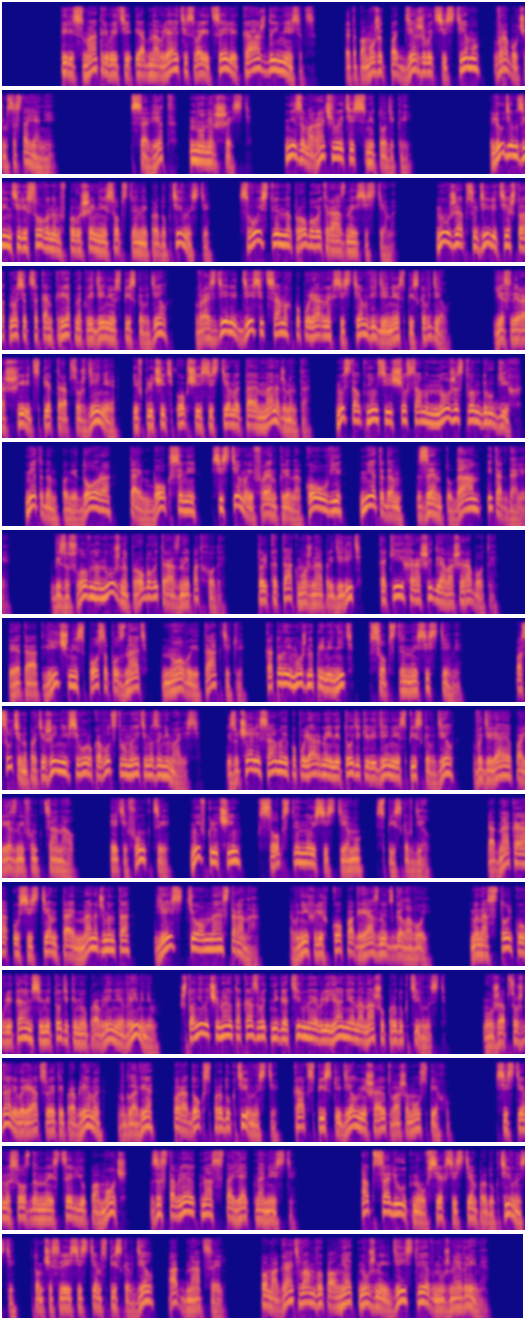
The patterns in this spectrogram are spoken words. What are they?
Пересматривайте и обновляйте свои цели каждый месяц. Это поможет поддерживать систему в рабочем состоянии. Совет номер 6. Не заморачивайтесь с методикой. Людям, заинтересованным в повышении собственной продуктивности, свойственно пробовать разные системы. Мы уже обсудили те, что относятся конкретно к ведению списков дел в разделе «10 самых популярных систем ведения списков дел». Если расширить спектр обсуждения и включить общие системы тайм-менеджмента, мы столкнемся еще со множеством других — методом помидора, таймбоксами, системой Фрэнклина Коуви, методом Zen-to-Done и так далее. Безусловно, нужно пробовать разные подходы. Только так можно определить, какие хороши для вашей работы. И это отличный способ узнать новые тактики, которые можно применить в собственной системе. По сути, на протяжении всего руководства мы этим и занимались. Изучали самые популярные методики ведения списков дел, выделяя полезный функционал. Эти функции мы включим в собственную систему списков дел. Однако у систем тайм-менеджмента есть темная сторона. В них легко погрязнуть с головой. Мы настолько увлекаемся методиками управления временем, что они начинают оказывать негативное влияние на нашу продуктивность. Мы уже обсуждали вариацию этой проблемы в главе «Парадокс продуктивности. Как списки дел мешают вашему успеху». Системы, созданные с целью помочь, заставляют нас стоять на месте. Абсолютно у всех систем продуктивности, в том числе и систем списков дел, одна цель — помогать вам выполнять нужные действия в нужное время.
